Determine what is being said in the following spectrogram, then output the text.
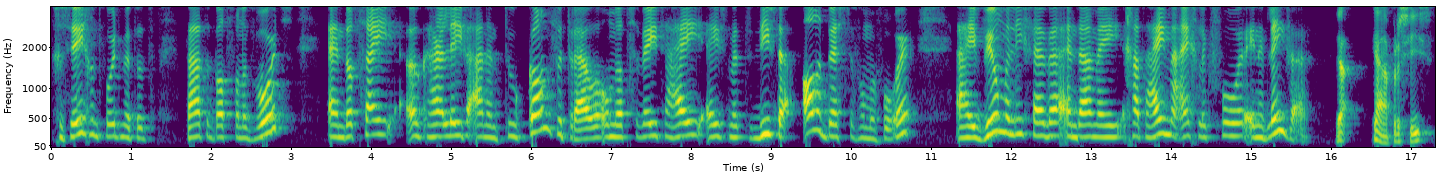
gezegend wordt met het waterbad van het woord. En dat zij ook haar leven aan hem toe kan vertrouwen, omdat ze weet, hij heeft met liefde al het beste voor me voor. Hij wil me lief hebben en daarmee gaat hij me eigenlijk voor in het leven. Ja, ja precies.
